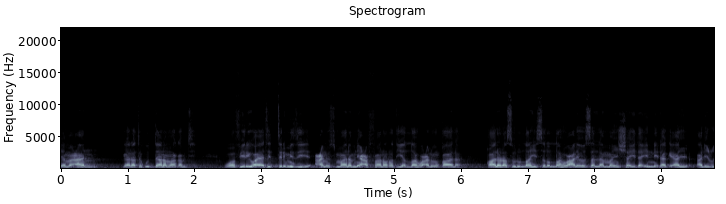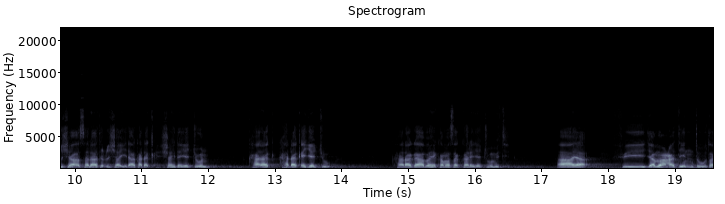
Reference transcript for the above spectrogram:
jama'aan galata guddaa namaa qabdi وفي رواية الترمذي عن عثمان بن عفان رضي الله عنه قال قال رسول الله صلى الله عليه وسلم من شهد إني لك العشاء صلاة عشاء إلى كدك شهد يجون كدك يجو كرقابه كما سكر يجومت آية في جماعة توتا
